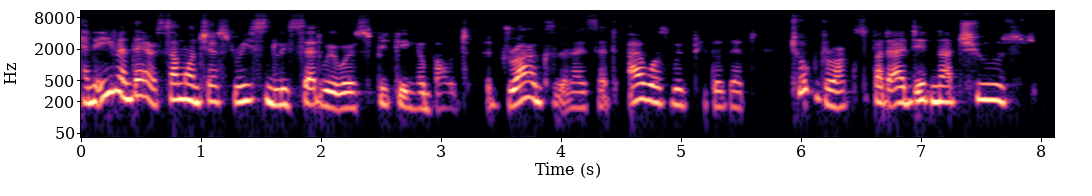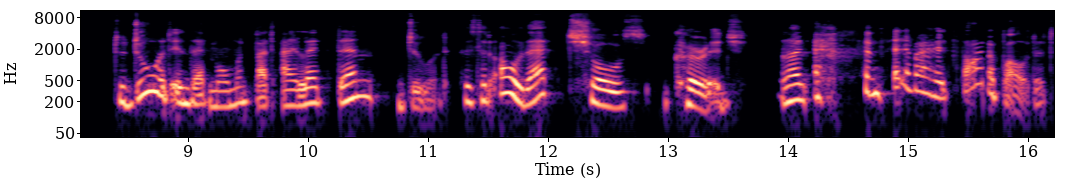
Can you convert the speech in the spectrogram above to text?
And even there, someone just recently said we were speaking about drugs, and I said I was with people that took drugs, but I did not choose to do it in that moment, but I let them do it. They said, Oh, that shows courage. And I, I never had thought about it.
